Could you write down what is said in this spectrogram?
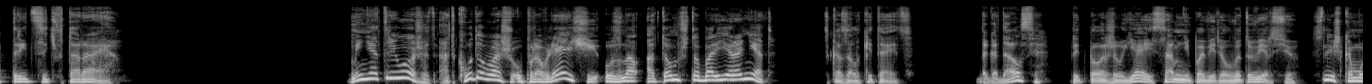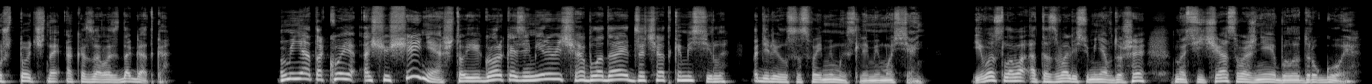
32. «Меня тревожит. Откуда ваш управляющий узнал о том, что барьера нет?» — сказал китаец. «Догадался?» — предположил я и сам не поверил в эту версию. Слишком уж точной оказалась догадка. «У меня такое ощущение, что Егор Казимирович обладает зачатками силы», — поделился своими мыслями Мосянь. Его слова отозвались у меня в душе, но сейчас важнее было другое.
